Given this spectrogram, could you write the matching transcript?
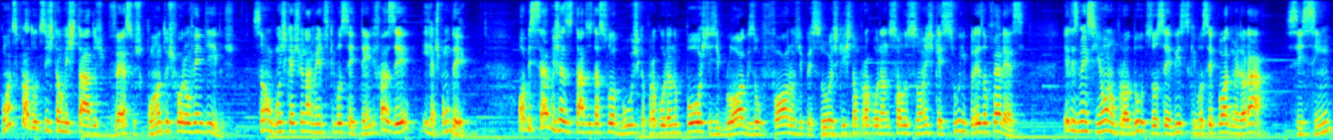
Quantos produtos estão listados versus quantos foram vendidos? São alguns questionamentos que você tem de fazer e responder. Observe os resultados da sua busca, procurando posts de blogs ou fóruns de pessoas que estão procurando soluções que sua empresa oferece. Eles mencionam produtos ou serviços que você pode melhorar? Se sim,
